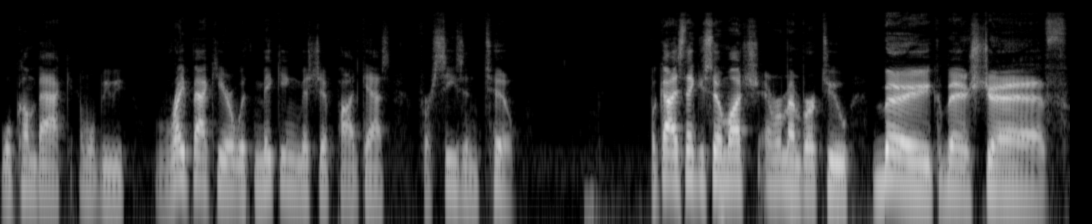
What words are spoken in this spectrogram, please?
we'll come back and we'll be right back here with Making Mischief podcast for season two. But guys, thank you so much, and remember to make mischief.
